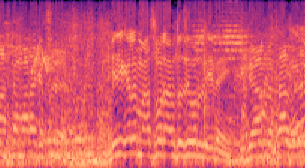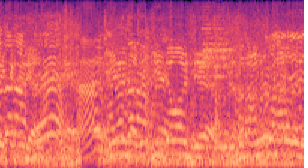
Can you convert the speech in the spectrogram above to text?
মাছটা মারা গেছে বিড়ি খেলে মাছ মরে আমি তো জীবনে দেখি নাই। হ্যাঁ? হয়েছে মারা যাবে।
